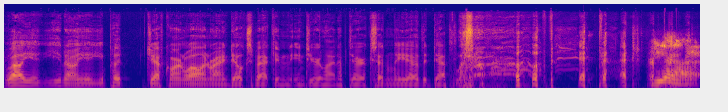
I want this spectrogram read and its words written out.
Well, you you know you, you put Jeff Cornwall and Ryan Dilks back in into your lineup, Derek. Suddenly, uh, the depth looks a little bit better. Yeah,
